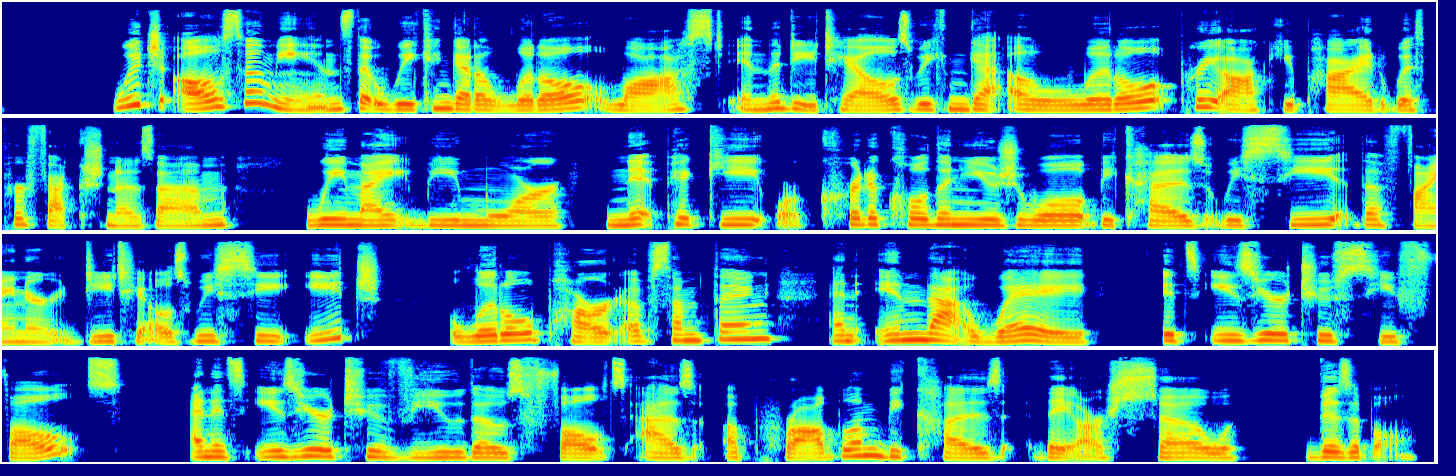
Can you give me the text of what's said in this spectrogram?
which also means that we can get a little lost in the details. We can get a little preoccupied with perfectionism. We might be more nitpicky or critical than usual because we see the finer details. We see each little part of something. And in that way, it's easier to see faults and it's easier to view those faults as a problem because they are so visible.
